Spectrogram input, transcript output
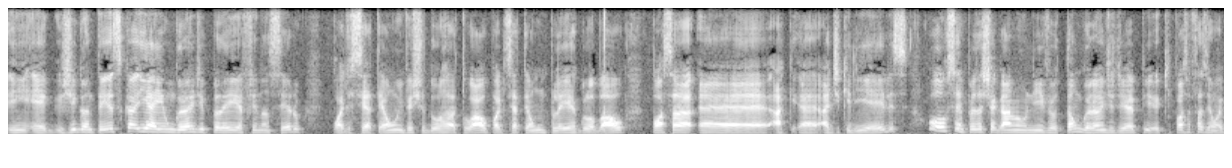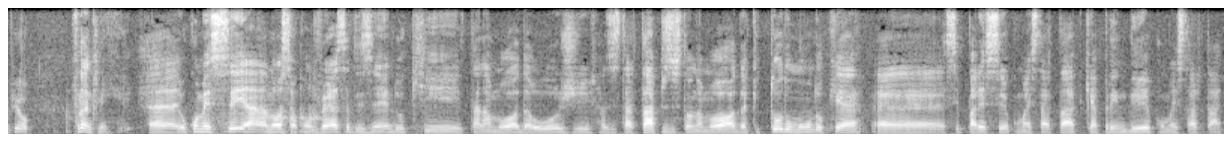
é, gigantesca e aí um grande player financeiro, pode ser até um investidor atual, pode ser até um player global, possa é, é adquirir eles, ou se a empresa chegar num nível tão grande de que possa fazer um IPO. Franklin, é, eu comecei a nossa conversa dizendo que está na moda hoje, as startups estão na moda, que todo mundo quer é, se parecer com uma startup, quer aprender com uma startup.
